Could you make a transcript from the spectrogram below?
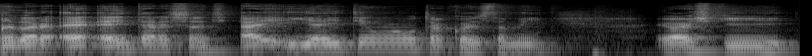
Agora, é, é interessante. Ah, e aí tem uma outra coisa também. Eu acho que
